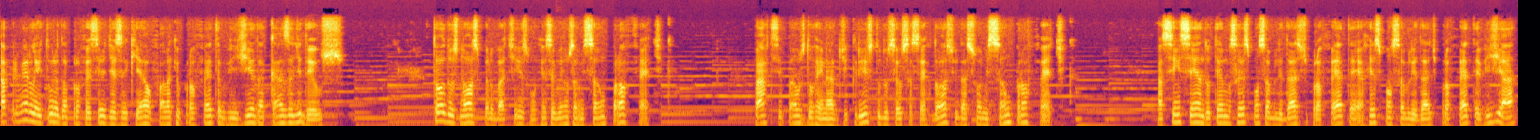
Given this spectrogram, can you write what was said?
A primeira leitura da profecia de Ezequiel fala que o profeta vigia da casa de Deus. Todos nós, pelo batismo, recebemos a missão profética. Participamos do reinado de Cristo, do seu sacerdócio e da sua missão profética. Assim sendo, temos responsabilidade de profeta e a responsabilidade de profeta é vigiar,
